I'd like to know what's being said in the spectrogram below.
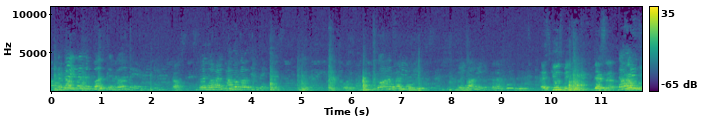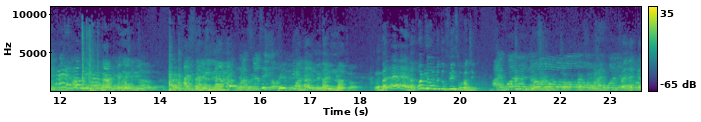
I thought you were supposed to go there. Happened? I'm gonna go Tuesday. Go ask you. What? Excuse me. Just uh, That help was me. it. Hey, how we Help know? me. Help me. No, seriously though. Hey, what do you want me to fix, Obaji? I wanna know. help me talk. That's all. I wanna Friday, can I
